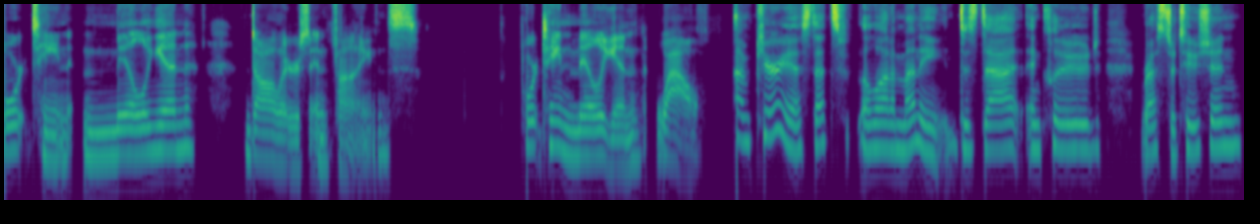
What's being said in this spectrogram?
$14 million in fines. 14 million. Wow. I'm curious. That's a lot of money. Does that include restitution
